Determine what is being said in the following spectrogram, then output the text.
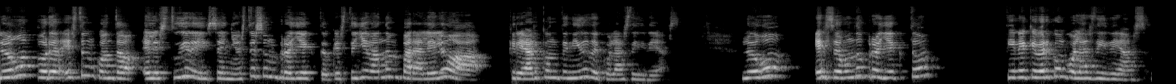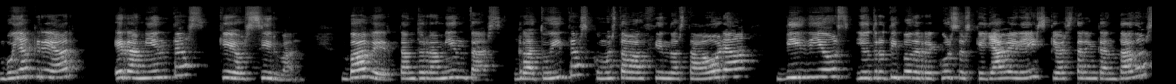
Luego, por esto en cuanto al estudio de diseño, este es un proyecto que estoy llevando en paralelo a crear contenido de colas de ideas. Luego, el segundo proyecto tiene que ver con colas de ideas. Voy a crear herramientas que os sirvan. Va a haber tanto herramientas gratuitas, como estaba haciendo hasta ahora, vídeos y otro tipo de recursos que ya veréis que va a estar encantados,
